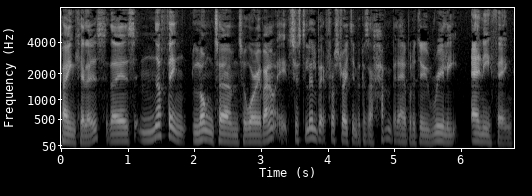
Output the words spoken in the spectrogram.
painkillers. There's nothing long term to worry about. It's just a little bit frustrating because I haven't been able to do really anything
